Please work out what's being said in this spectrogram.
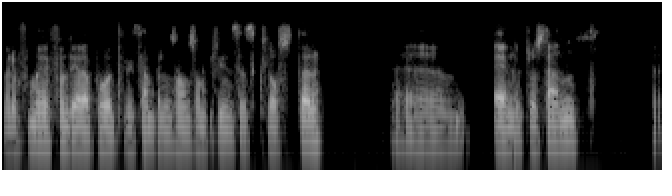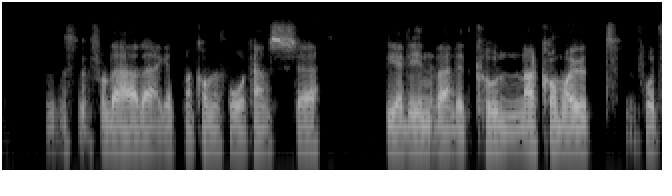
Men då får man ju fundera på till exempel en sån som Princess Kloster. En procent från det här läget. Man kommer få kanske tredje invändigt kunna komma ut, få ett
